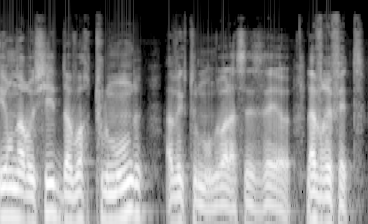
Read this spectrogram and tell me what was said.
et on a réussi d'avoir tout le monde avec tout le monde. Voilà, c'est la vraie fête.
